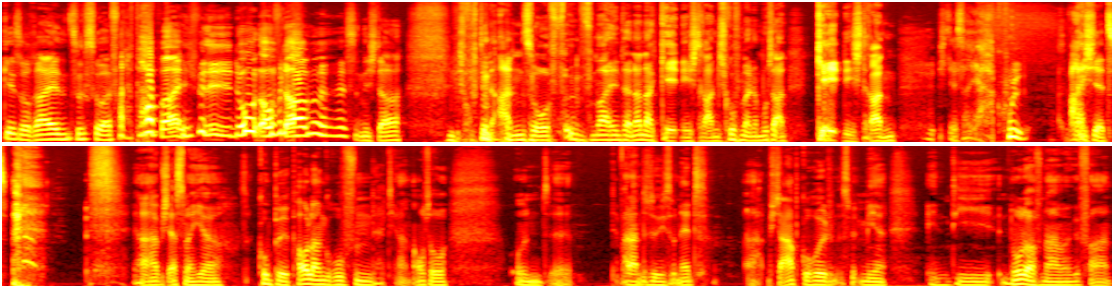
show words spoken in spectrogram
Geh so rein, suchst so mein Vater, Papa, ich will in die Notaufnahme. Ist nicht da. Ich ruf den an, so fünfmal hintereinander, geht nicht dran. Ich rufe meine Mutter an, geht nicht dran. Ich denk so, ja, cool, was mach ich jetzt? Ja, habe ich erstmal hier Kumpel Paul angerufen, der hat ja ein Auto und äh, der war dann natürlich so nett, hat mich da abgeholt und ist mit mir in die Notaufnahme gefahren.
